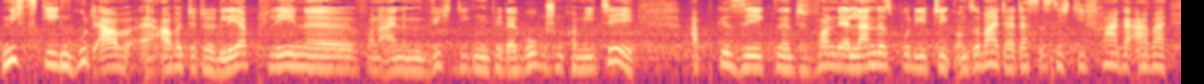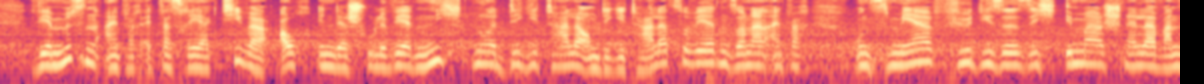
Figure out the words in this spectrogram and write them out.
nichts gegen gut erarbeitete Lehrpläne von einem wichtigen pädagogischen Komitee, abgesegnet von der Landespolitik und so weiter, das ist nicht die Frage. Aber wir müssen einfach etwas reaktiver auch in der Schule werden, nicht nur digitaler, um digitaler zu werden, sondern einfach uns mehr für diese sich immer schneller wandelnde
